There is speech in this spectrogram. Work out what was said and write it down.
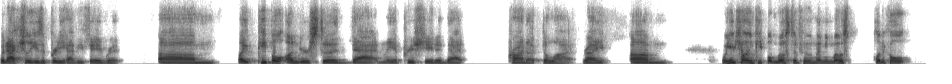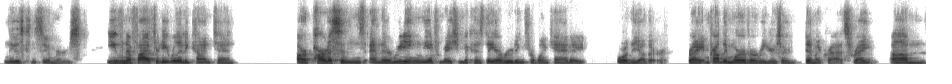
but actually he's a pretty heavy favorite. Um, like people understood that and they appreciated that product a lot, right? Um, when you're telling people, most of whom, I mean, most political news consumers, even if 538 related content, are partisans and they're reading the information because they are rooting for one candidate or the other, right? And probably more of our readers are Democrats, right? Um,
